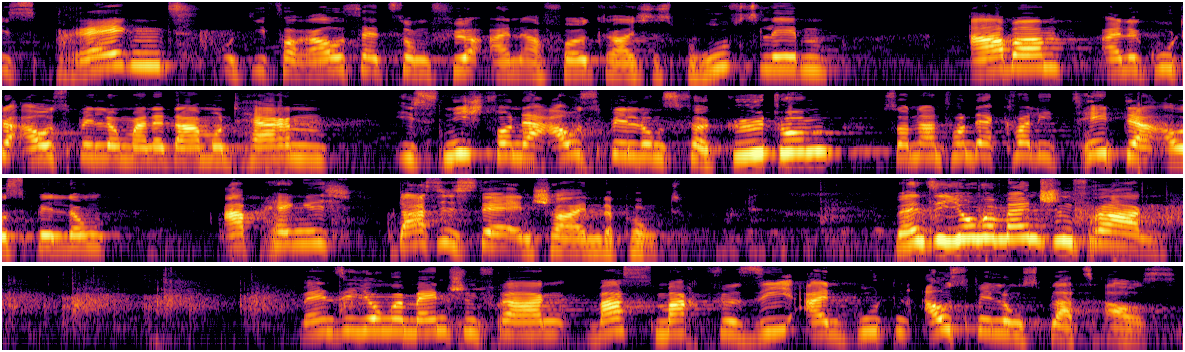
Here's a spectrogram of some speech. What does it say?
ist prägend und die Voraussetzung für ein erfolgreiches Berufsleben. Aber eine gute Ausbildung, meine Damen und Herren, ist nicht von der Ausbildungsvergütung, sondern von der Qualität der Ausbildung abhängig. Das ist der entscheidende Punkt. Wenn Sie junge Menschen fragen, wenn Sie junge Menschen fragen, was macht für Sie einen guten Ausbildungsplatz aus,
